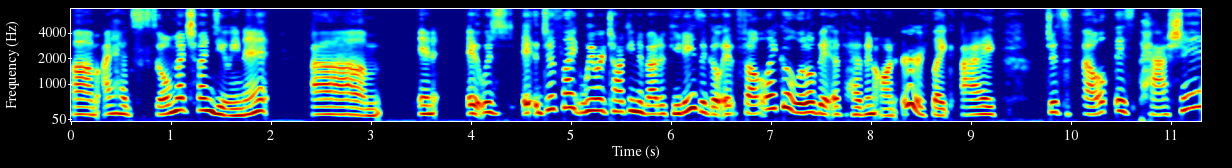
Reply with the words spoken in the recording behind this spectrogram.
Um, I had so much fun doing it. Um, and it was it, just like we were talking about a few days ago. It felt like a little bit of heaven on earth. Like I just felt this passion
